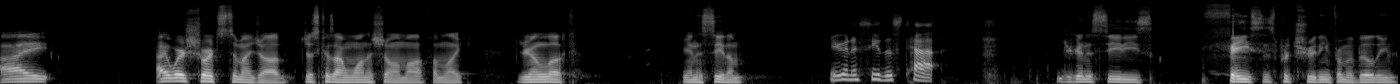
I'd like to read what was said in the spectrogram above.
I I wear shorts to my job just because I want to show them off. I'm like, you're gonna look, you're gonna see them, You're gonna see this tat. you're gonna see these faces protruding from a building.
